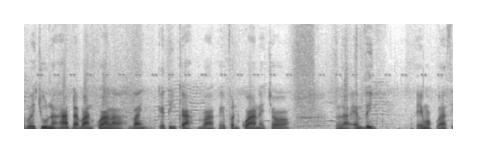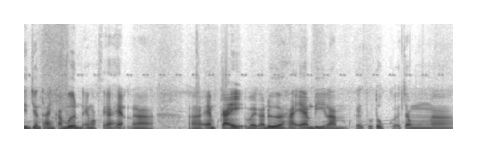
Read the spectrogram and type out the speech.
với chu nh đã bàn qua là dành cái tình cảm và cái phần quà này cho là em Dinh. Em ngọc à, xin chân thành cảm ơn. Em ngọc sẽ hẹn là à, em cái về cả đưa hai em đi làm cái thủ tục ở trong à,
